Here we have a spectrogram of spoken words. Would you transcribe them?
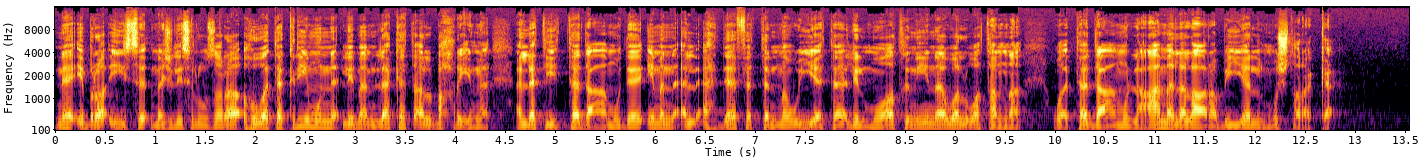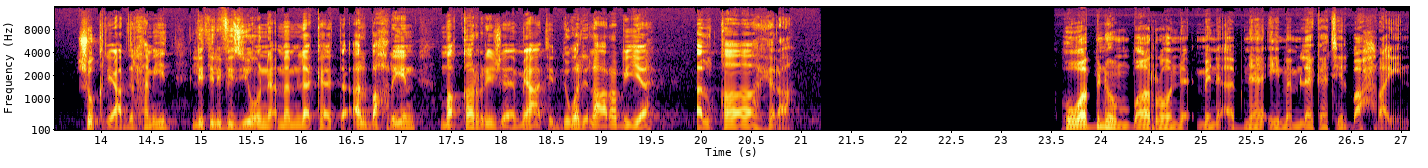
نائب رئيس مجلس الوزراء هو تكريم لمملكة البحرين التي تدعم دائما الأهداف التنموية للمواطنين والوطن وتدعم العمل العربي المشترك. شكري عبد الحميد لتلفزيون مملكة البحرين مقر جامعة الدول العربية القاهرة. هو ابن بار من أبناء مملكة البحرين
